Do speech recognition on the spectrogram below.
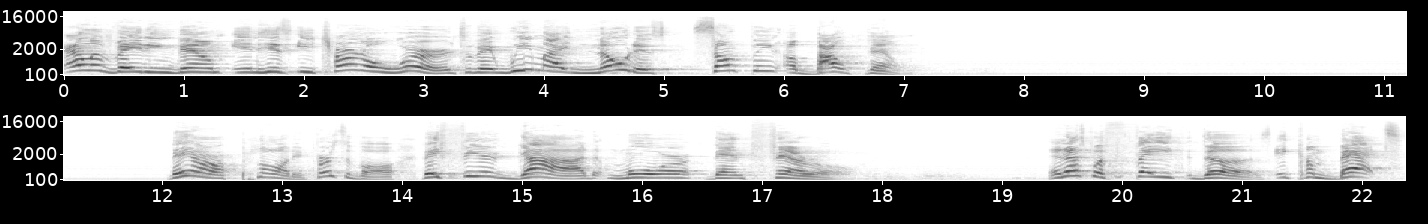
elevating them in his eternal word so that we might notice something about them. They are applauded. First of all, they fear God more than Pharaoh. And that's what faith does it combats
